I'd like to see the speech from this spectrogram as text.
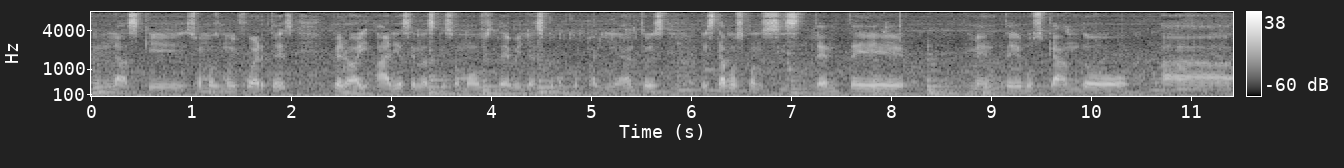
en las que somos muy fuertes, pero hay áreas en las que somos débiles como compañía. Entonces estamos consistentemente buscando a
